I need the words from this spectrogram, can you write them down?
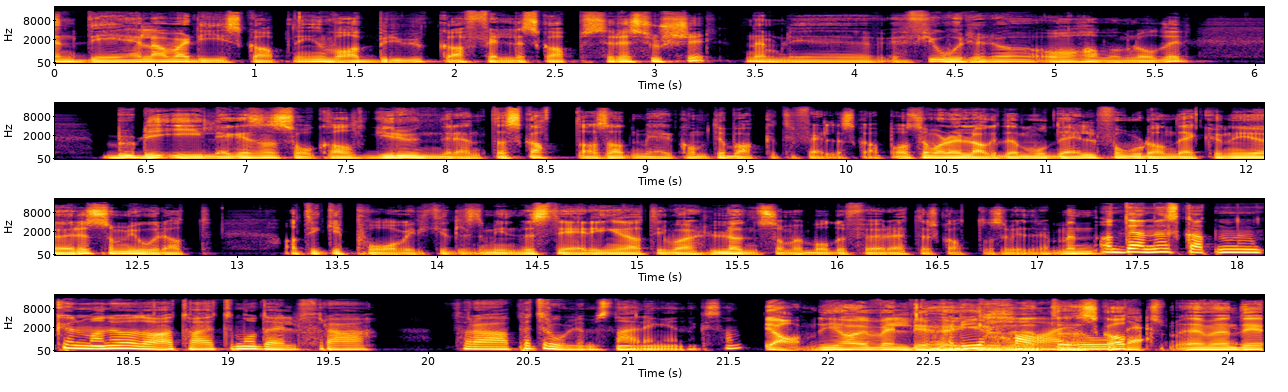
en del av verdiskapningen var bruk av fellesskapsressurser, nemlig fjorder og, og havområder, burde ilegges en såkalt grunnrenteskatt, altså at mer kom tilbake til fellesskapet. Og så var det lagd en modell for hvordan det kunne gjøres, som gjorde at, at det ikke påvirket liksom, investeringer, at de var lønnsomme både før og etter skatt osv. Men Og denne skatten kunne man jo da ta etter modell fra, fra petroleumsnæringen, ikke sant? ja, de har jo veldig høy grunnrenteskatt, men det,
